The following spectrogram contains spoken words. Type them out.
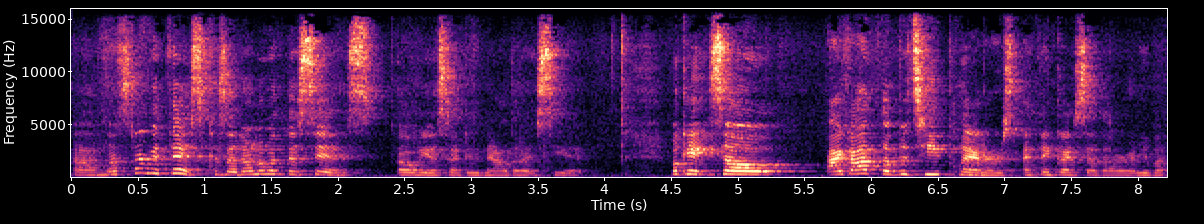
Um, let's start with this because I don't know what this is. Oh, yes, I do now that I see it. Okay, so I got the petite planners. I think I said that already, but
